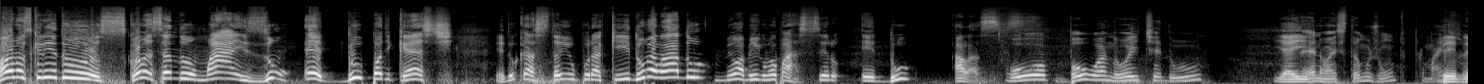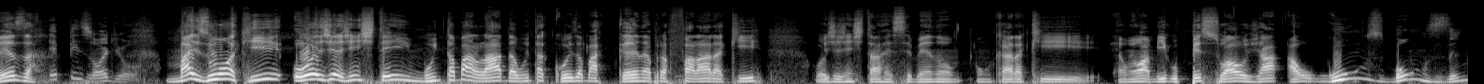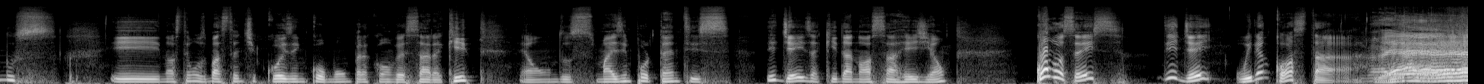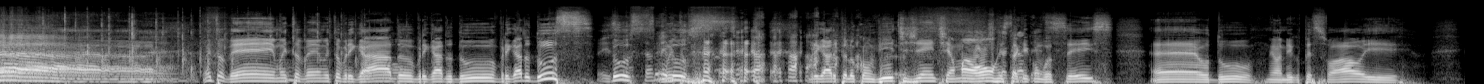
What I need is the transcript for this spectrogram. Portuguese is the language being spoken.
Fala, meus queridos! Começando mais um Edu Podcast. Edu Castanho por aqui, do meu lado, meu amigo, meu parceiro Edu Alas. Ô, boa noite, Edu. E aí, É, nós estamos juntos para mais beleza? um episódio. Mais um aqui. Hoje a gente tem muita balada, muita coisa bacana pra falar aqui. Hoje a gente tá recebendo um cara que é o meu amigo pessoal já há alguns bons anos. E nós temos bastante coisa em comum para conversar aqui. É um dos mais importantes DJs aqui da nossa região. Com vocês, DJ William Costa. Yeah! Muito bem, muito bem, muito obrigado. Obrigado, Du. Obrigado, Dus. Dus. Dus. Obrigado pelo convite, gente. É uma honra estar aqui com vocês. É, o Du, meu amigo pessoal, e,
